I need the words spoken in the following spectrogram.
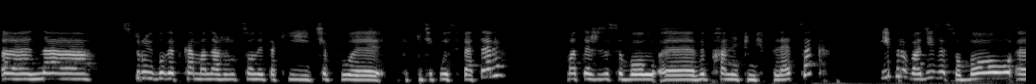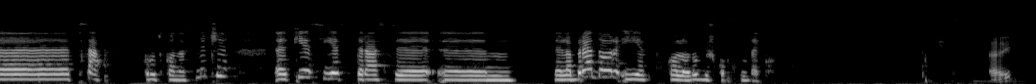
E, na strój WZK ma narzucony taki ciepły, taki ciepły sweter ma też ze sobą wypchany czymś plecak i prowadzi ze sobą psa krótko na smyczy. Pies jest rasy Labrador i jest koloru biszkoptowego. Okej.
